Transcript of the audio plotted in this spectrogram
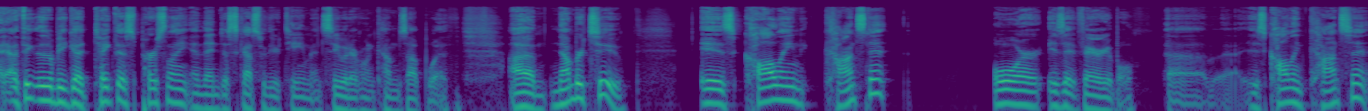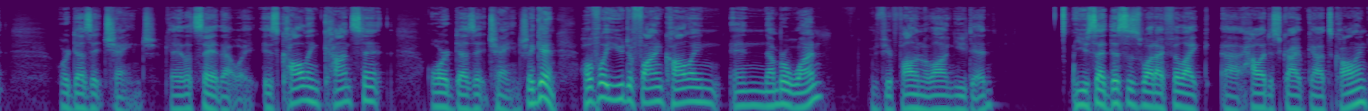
I think it'll be good. Take this personally and then discuss with your team and see what everyone comes up with. Um, number two is calling constant or is it variable? Uh, is calling constant or does it change? Okay, let's say it that way. Is calling constant or does it change? Again, hopefully you define calling in number one. If you're following along, you did you said this is what I feel like uh, how I describe God's calling,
